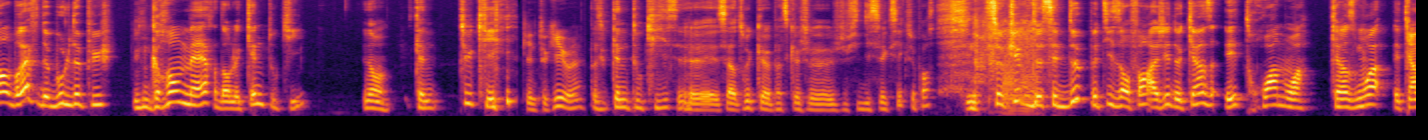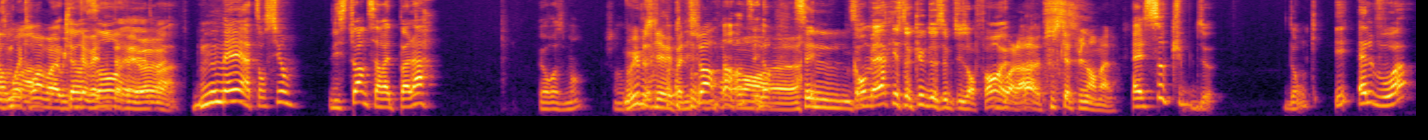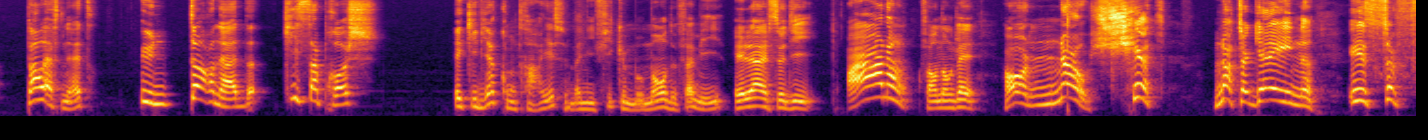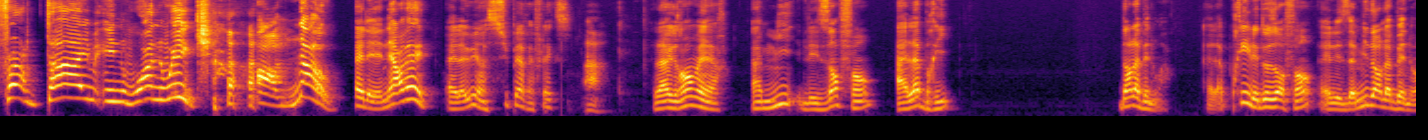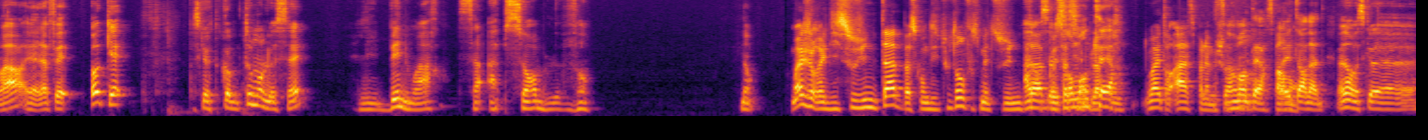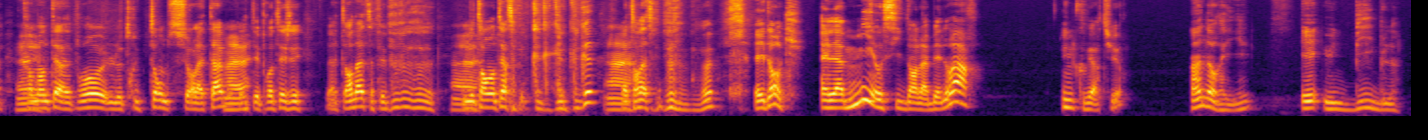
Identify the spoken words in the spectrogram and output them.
En bref, de boule de pu. Une grand-mère dans le Kentucky. Non, Kentucky. Kentucky, ouais. Parce que Kentucky, c'est un truc euh, parce que je, je suis dyslexique, je pense. S'occupe de ses deux petits-enfants âgés de 15 et 3 mois. 15 mois et 3 15 mois et trois mois, pas oui, tout à 15 fait, ans tout à fait, et- ouais, ouais. voilà. Mais attention, l'histoire ne s'arrête pas là. Heureusement. Oui, parce qu'il n'y avait pas d'histoire. euh, C'est une grand-mère qui s'occupe de ses petits-enfants. et Voilà, tout ce qu'il y a de plus normal. Elle s'occupe d'eux, donc, et elle voit, par la fenêtre, une tornade qui s'approche et qui vient contrarier ce magnifique moment de famille. Et là, elle se dit « Ah non !» Enfin, en anglais « Oh no, shit Not again It's the third time in one week Oh no !» Elle est énervée. Elle a eu un super réflexe. Ah. La grand-mère a mis les enfants à l'abri dans la baignoire. Elle a pris les deux enfants, elle les a mis dans la baignoire et elle a fait « Ok !» Parce que comme tout le monde le sait, les baignoires, ça absorbe le vent. Moi, j'aurais dit sous une table, parce qu'on dit tout le temps, il faut se mettre sous une Ah non, table. le c'est le tremblement de plafond. Ouais, ah, c'est pas la même chose. inventaire, c'est pas les tornades. Ah non, parce que euh, Ouais. tremblement de terre, pour le truc tombe sur la table, Ouais. t'es protégé. La tornade, ça fait... Ouais. Le tremblement de terre, ça fait... La tornade, ça fait... Et donc, elle a mis aussi dans la baignoire une couverture, un oreiller et une Bible.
